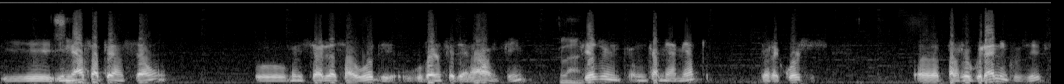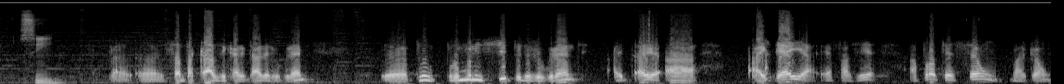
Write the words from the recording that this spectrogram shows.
E, e, nessa atenção, o Ministério da Saúde, o governo federal, enfim, claro. fez um, encaminhamento de recursos uh, para Rio Grande, inclusive. Sim para uh, Santa Casa de Caridade Rio Grande, uh, para o município de Rio Grande. A, a, a ideia é fazer a proteção, Marcão,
